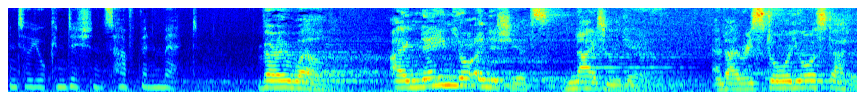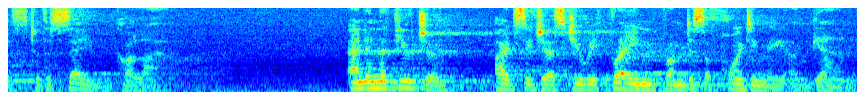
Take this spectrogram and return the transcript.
until your conditions have been met. Very well. I name your initiates Nightingale, and I restore your status to the same, Karliah. And in the future, I'd suggest you refrain from disappointing me again.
